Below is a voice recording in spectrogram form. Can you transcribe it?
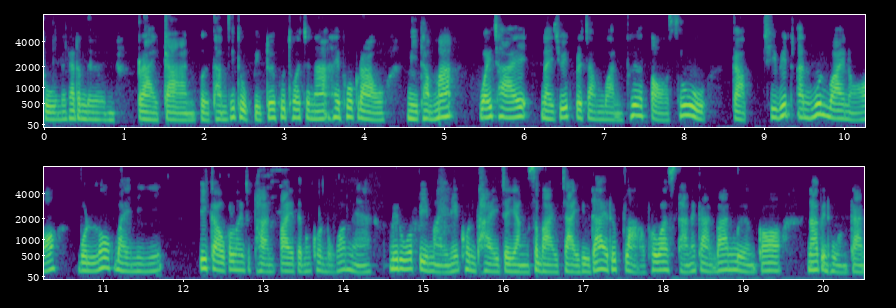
บูลนะคะดำเนินรายการเปิดธรรมที่ถูกปิดด้วยพุทธวจนะ ให้พวกเรามีธรรมะไว้ใช้ในชีวิตประจำวันเพื่อต่อสู้กับชีวิตอันวุ่นวายหนอ บนโลกใบนี้ ปีเก่ากำลังจะผ่านไปแต่บางคนบอกว่าแหมไม่รู้ว่าปีใหม่นี้คนไทยจะยังสบายใจอยู่ได้หรือเปล่า เพราะว่าสถานการณ์บ้านเมืองก็น่าเป็นห่วงกัน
